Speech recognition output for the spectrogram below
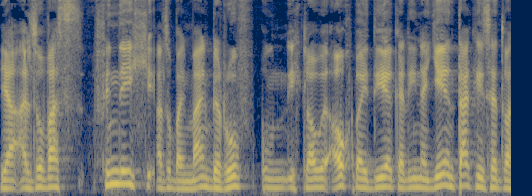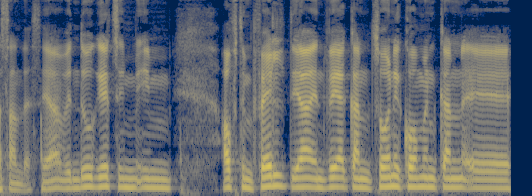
Ja, also was finde ich, also bei meinem Beruf und ich glaube auch bei dir, Karina, jeden Tag ist etwas anders. Ja, wenn du jetzt im, im auf dem Feld, ja, entweder kann Sonne kommen, kann äh,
